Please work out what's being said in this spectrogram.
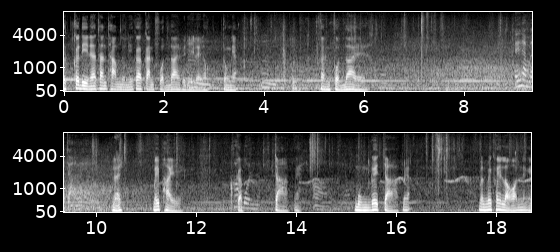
ก็ก็ดีนะท่านทำตรงนี้ก็กันฝนได้พอดีเลยเนาะตรงเนี้ยกันฝนได้ได้ทำมาจากอะไรไหนไม่ไผ่ ข้างกับบนอะจากไงอ๋อมุงด้วยจากเนี่ย มันไม่ค่อยร้อนยังไง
